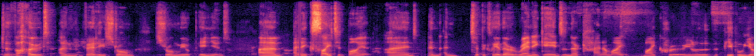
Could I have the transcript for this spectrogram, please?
devout and very strong, strongly opinioned, um, and excited by it. and and and typically they're renegades and they're kind of my my crew you know the, the people you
